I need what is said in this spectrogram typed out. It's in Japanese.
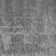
すいません。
